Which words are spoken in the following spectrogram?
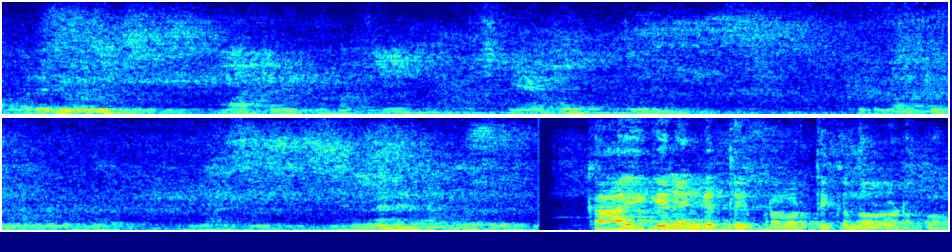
അവരെ ജോലി മാറ്റി വയ്ക്കും അത്രയും സ്നേഹത്തിനും ഒരു രാജ്യം നമ്മൾ കായിക രംഗത്ത് പ്രവർത്തിക്കുന്നതോടൊപ്പം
